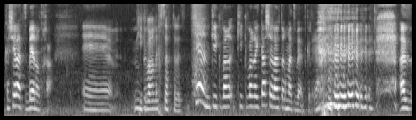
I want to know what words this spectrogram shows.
קשה לעצבן אותך. כי כבר נחשפת לזה. כן, כי כבר, כי כבר הייתה שאלה יותר מעצבנת כנראה. אז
